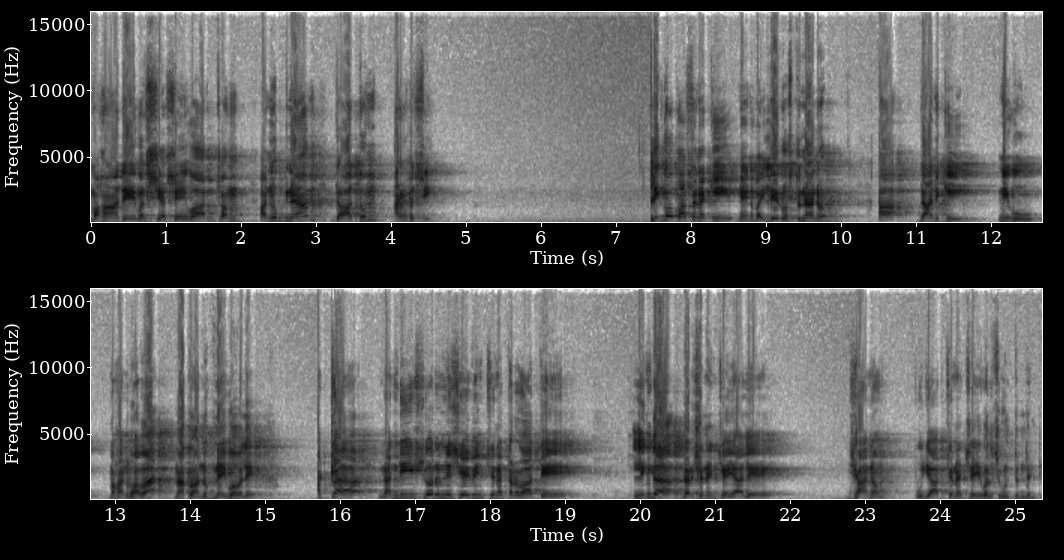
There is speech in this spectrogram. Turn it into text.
మహాదేవస్య సేవార్థం అనుజ్ఞాం దాతుం అర్హసి. లింగోపాసనకి నేను బయలుదేరి వస్తున్నాను. ఆ దానికి నీవు మహానుభావ నాకు అనుజ్ఞ ఇవ్వవలే. అట్లా నందీశ్వరుని సేవించిన తర్వాతే లింగ దర్శనం చేయాలి ధ్యానం పూజార్చన చేయవలసి ఉంటుందండి.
